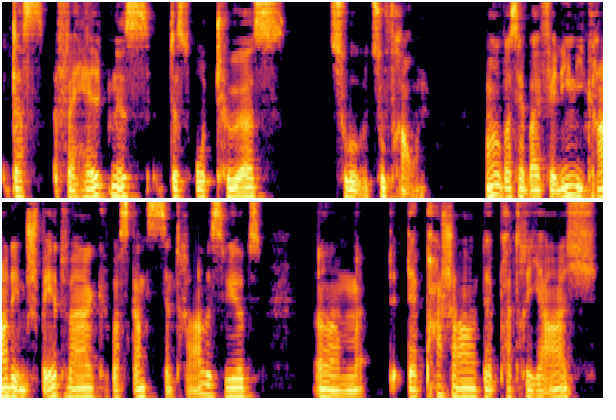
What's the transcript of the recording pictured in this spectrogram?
das Verhältnis des Auteurs zu, zu Frauen. Ne, was ja bei Fellini gerade im Spätwerk was ganz Zentrales wird. Ähm, der Pascha, der Patriarch,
